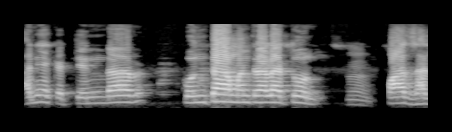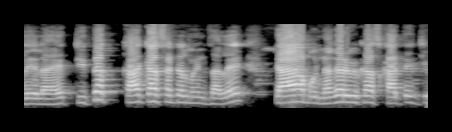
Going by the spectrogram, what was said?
आणि एक टेंडर कोणत्या मंत्रालयातून. पास झालेला आहे तिथं काय काय सेटलमेंट झालंय त्या नगर विकास खात्याची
